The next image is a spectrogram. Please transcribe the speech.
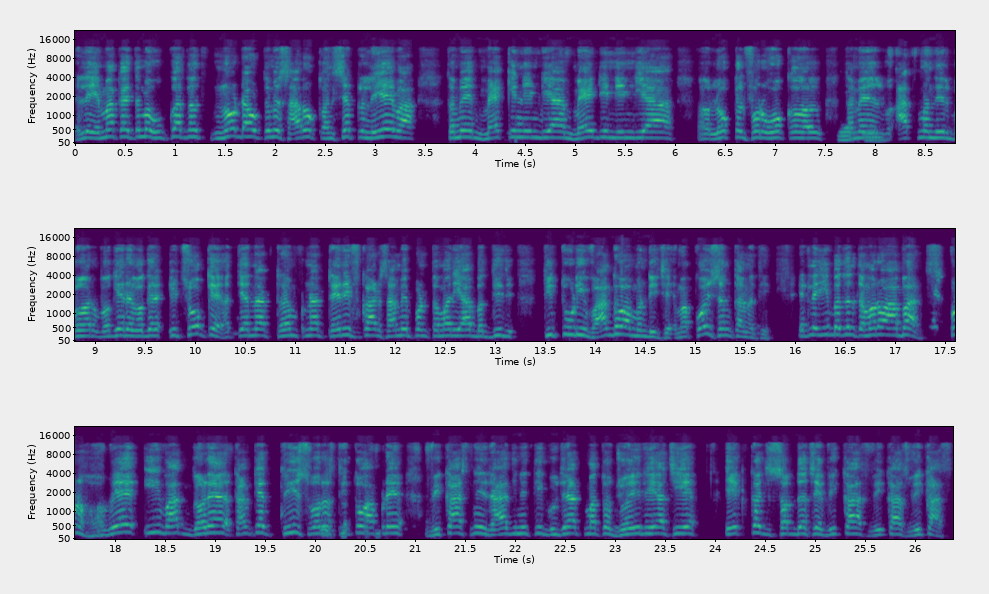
એટલે એમાં કઈ તમે ઉપકાર નો ડાઉટ તમે સારો કન્સેપ્ટ લઈ આવ્યા. તમે make in India made in India local for vocal તમે આત્મનિર્ભર વગેરે વગેરે. ઇટ્સ ઓકે અત્યારના ટ્રમ્પના ટેરિફ કાર્ડ સામે પણ તમારી આ બધી જ તીતુડી વાગવા માંડી છે. એમાં કોઈ શંકા નથી. એટલે એ બદલ તમારો આભાર. પણ હવે એ વાત ગળે કારણ કે ત્રીસ વર્ષથી તો આપણે વિકાસની રાજનીતિ ગુજરાતમાં તો જોઈ રહ્યા છીએ. એક જ શબ્દ છે વિકાસ વિકાસ વિકાસ.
